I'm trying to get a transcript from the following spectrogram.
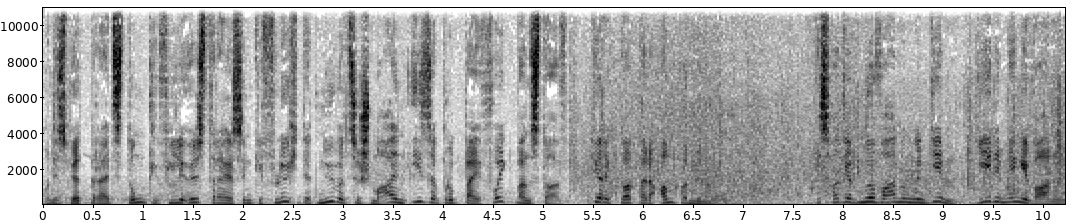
Und es wird bereits dunkel. Viele Österreicher sind geflüchtet, nüber zur schmalen Isarbruck bei Volkmannsdorf, direkt dort bei der Ampermündung. Es hat ja nur Warnungen gegeben, jede Menge Warnungen,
